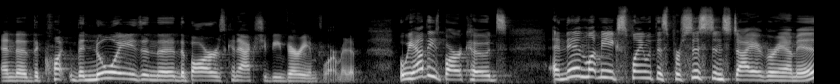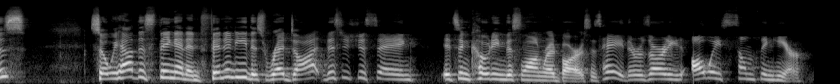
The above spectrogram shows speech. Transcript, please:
And the, the, the noise in the, the bars can actually be very informative. But we have these barcodes. And then let me explain what this persistence diagram is. So we have this thing at infinity, this red dot. This is just saying it's encoding this long red bar. It says, hey, there is already always something here.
